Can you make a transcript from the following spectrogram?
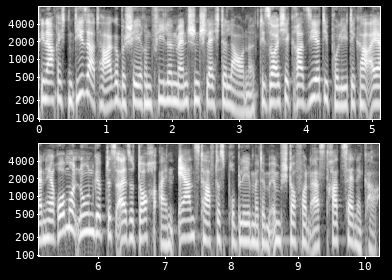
Die Nachrichten dieser Tage bescheren vielen Menschen schlechte Laune. Die Seuche grasiert, die Politiker eiern herum und nun gibt es also doch ein ernsthaftes Problem mit dem Impfstoff von AstraZeneca.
